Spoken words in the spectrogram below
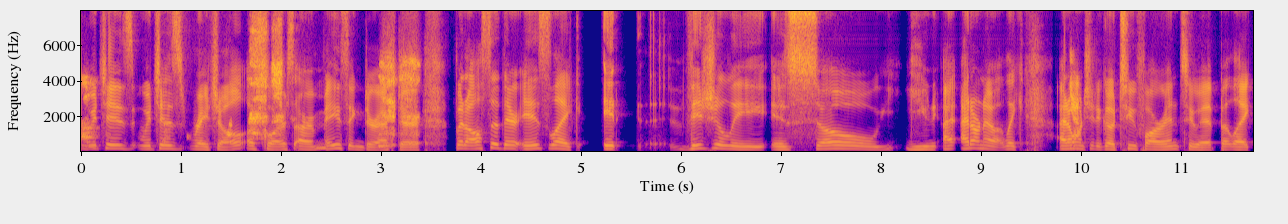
know. which is which is rachel of course our amazing director but also there is like it visually is so uni- I, I don't know like i don't Yeah. want you to go too far into it but like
